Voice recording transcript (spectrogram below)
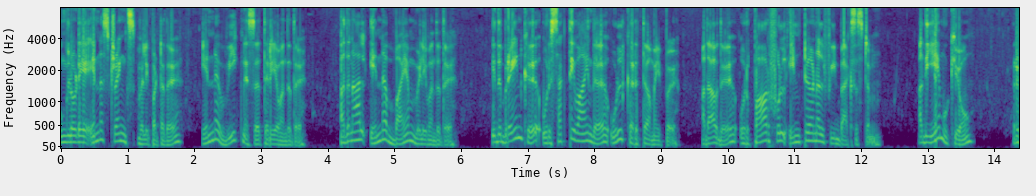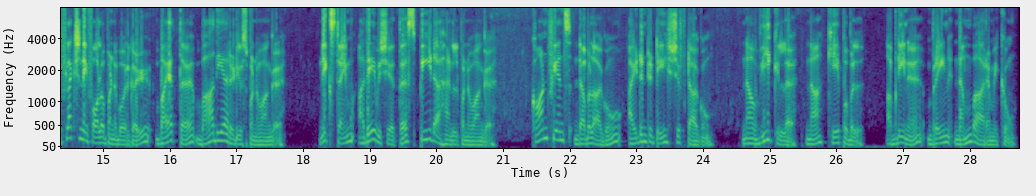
உங்களுடைய என்ன ஸ்ட்ரெங்க்ஸ் வெளிப்பட்டது? என்ன வீக்னஸ் தெரிய வந்தது? அதனால் என்ன பயம் வெளிவந்தது இது பிரெயினுக்கு ஒரு சக்தி வாய்ந்த உள்கருத்து அமைப்பு. அதாவது ஒரு பவர்ஃபுல் இன்டர்னல் ஃபீட்பேக் சிஸ்டம் அது ஏன் முக்கியம்? ரிஃப்ளெக்ஷனை ஃபாலோ பண்ணுபவர்கள் பயத்தை பாதியா ரெடியூஸ் பண்ணுவாங்க. நெக்ஸ்ட் டைம் அதே விஷயத்தை ஸ்பீடாக ஹேண்டில் பண்ணுவாங்க. கான்ஃபியன்ஸ் டபுள் ஆகும் ஐடென்டிட்டி ஷிஃப்ட் ஆகும். நான் வீக் இல்லை நான் கேப்பபிள் அப்படின்னு பிரெயின் நம்ப ஆரம்பிக்கும்.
